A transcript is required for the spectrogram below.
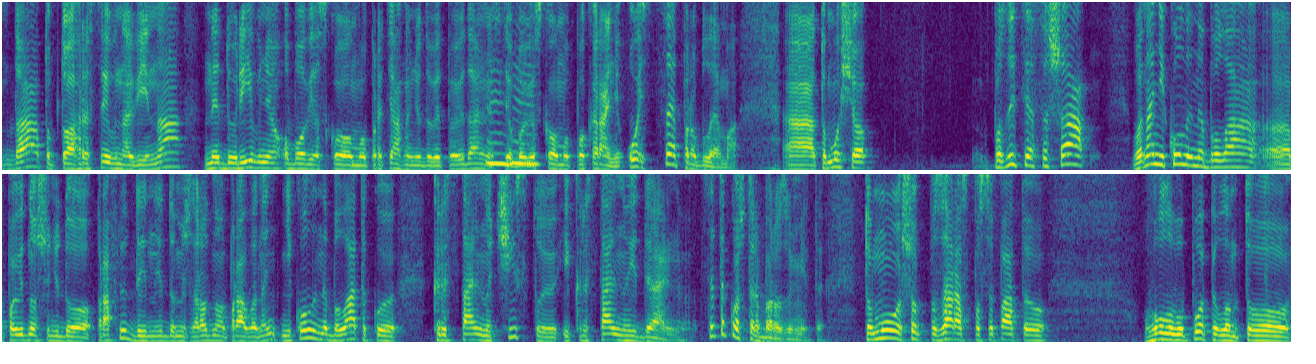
да, тобто агресивна війна не дорівнює обов'язковому притягненню до відповідальності, обов'язковому покаранню. Ось це проблема. Е, тому що позиція США. Вона ніколи не була е, по відношенню до прав людини, до міжнародного права. Вона ніколи не була такою кристально чистою і кристально ідеальною. Це також треба розуміти. Тому, щоб зараз посипати голову попілом, то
